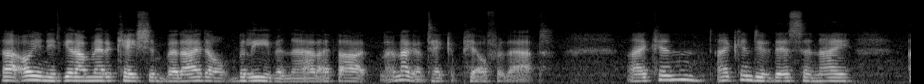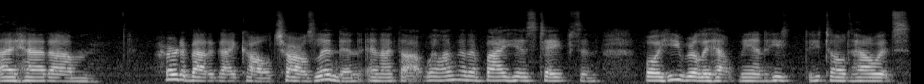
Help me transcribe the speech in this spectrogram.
thought oh you need to get on medication but I don't believe in that I thought I'm not going to take a pill for that I can I can do this and I I had um heard about a guy called Charles Linden and I thought well I'm going to buy his tapes and boy he really helped me and he he told how it's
